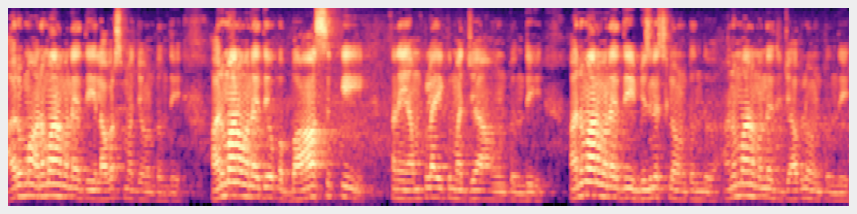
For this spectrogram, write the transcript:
అరుమ అనుమానం అనేది లవర్స్ మధ్య ఉంటుంది. అనుమానం అనేది ఒక బాస్కి తన ఎంప్లాయీకి మధ్య ఉంటుంది. అనుమానం అనేది బిజినెస్లో ఉంటుంది. అనుమానం అనేది జాబ్లో ఉంటుంది.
